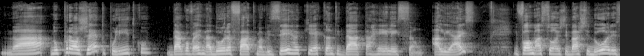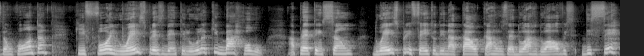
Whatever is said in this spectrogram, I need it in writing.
na, no projeto político da governadora Fátima Bezerra, que é candidata à reeleição. Aliás, informações de bastidores dão conta que foi o ex-presidente Lula que barrou a pretensão do ex-prefeito de Natal, Carlos Eduardo Alves, de ser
